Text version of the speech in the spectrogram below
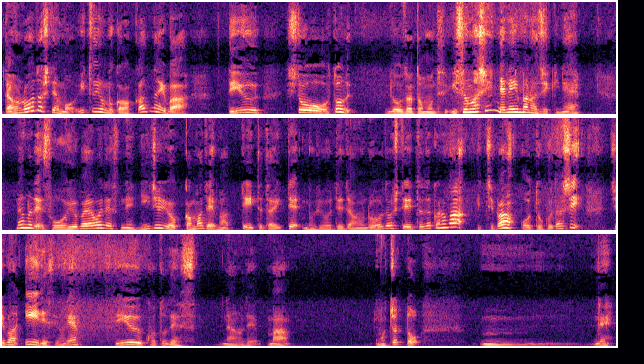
ダウンロードしてもいつ読むかわかんないわっていう人ほとんどだと思うんです。忙しいんでね、今の時期ね。なので、そういう場合はですね、24日まで待っていただいて、無料でダウンロードしていただくのが一番お得だし、一番いいですよね。っていうことです。なので、まあ、もうちょっと、うーん、ね、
